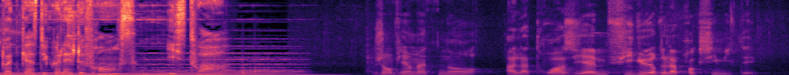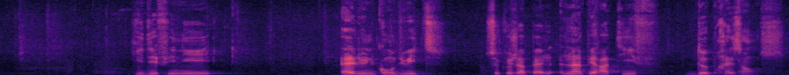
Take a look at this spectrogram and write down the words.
podcasts du Collège de France, Histoire. J'en viens maintenant à la troisième figure de la proximité, qui définit, elle, une conduite, ce que j'appelle l'impératif de présence.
